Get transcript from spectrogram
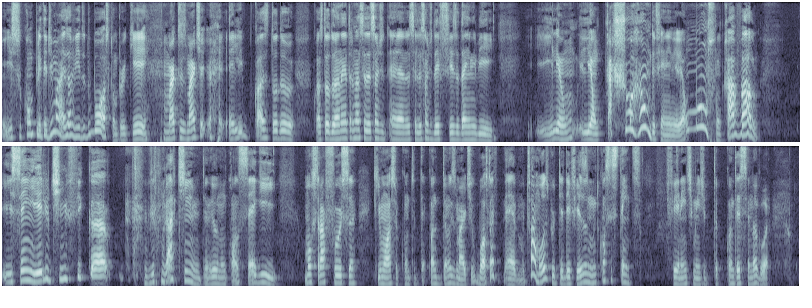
Isso complica demais a vida do Boston, porque o Marcus Smart, ele quase todo, quase todo ano entra na seleção de, é, na seleção de defesa da NBA. Ele é, um, ele é um cachorrão defendendo, ele é um monstro, um cavalo. E sem ele o time fica. vira um gatinho, entendeu? Não consegue mostrar força que mostra quando tem, quando tem um Smart. E o Boston é, é, muito famoso por ter defesas muito consistentes, diferentemente do que está acontecendo agora.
